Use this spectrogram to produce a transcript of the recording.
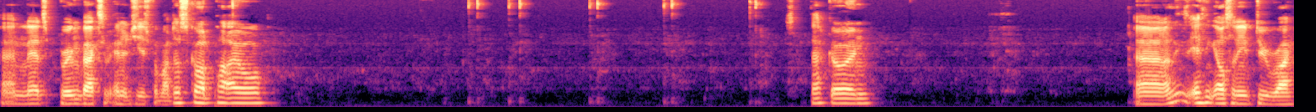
And let's bring back some energies from our discard pile. that going. And I think there's anything else I need to do right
